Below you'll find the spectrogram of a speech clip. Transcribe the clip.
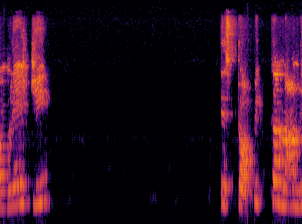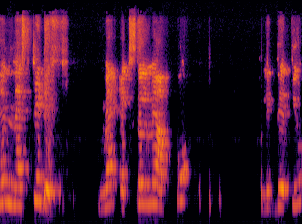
Kamlesh ji, इस टॉपिक का नाम है नेस्टेड इफ़ मैं एक्सेल में आपको लिख देती हूँ।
